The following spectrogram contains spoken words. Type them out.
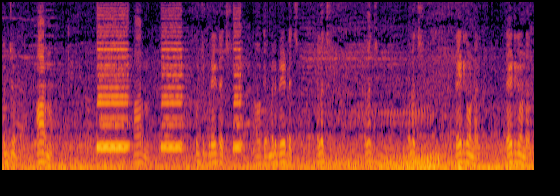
కొంచెం హార్న్. హార్న్. కొంచెం బ్రేక్ టచ్. ఓకే. మళ్ళీ బ్రేక్ టచ్. వెళ్ళొచ్చు. వెళ్ళొచ్చు. వెళ్ళొచ్చు. రైట్గా ఉండాలి. రైట్గా ఉండాలి.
